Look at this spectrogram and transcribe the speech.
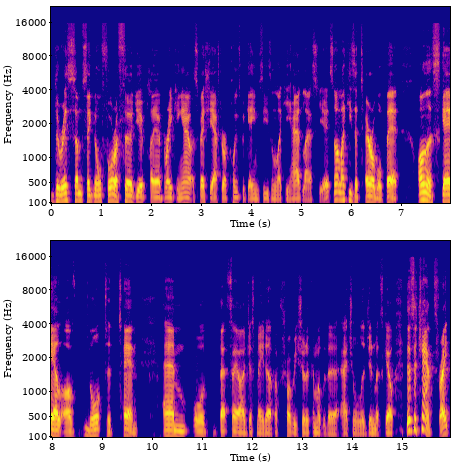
there is some signal for a third year player breaking out, especially after a points per game season like he had last year. It's not like he's a terrible bet on a scale of 0 to 10. Um, or that say I just made up. I probably should have come up with an actual legitimate scale. There's a chance, right?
